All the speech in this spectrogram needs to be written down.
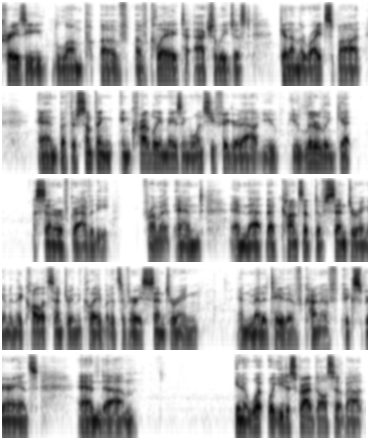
crazy lump of of clay to actually just get on the right spot. And but there's something incredibly amazing once you figure it out you you literally get a center of gravity from it. And and that that concept of centering i mean they call it centering the clay but it's a very centering and meditative kind of experience. And um, you know what what you described also about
